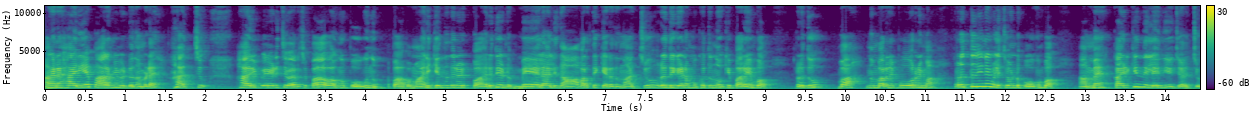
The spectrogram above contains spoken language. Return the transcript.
അങ്ങനെ ഹരിയെ പറഞ്ഞു വിട്ടു നമ്മുടെ അച്ചു. ഹരി പേടിച്ച് വരച്ച് പാവം അങ്ങ് പോകുന്നു. അപ്പൊ അപമാനിക്കുന്നതിനൊരു പരിധിയുണ്ട്. മേലാൽ ഇത് ആവർത്തിക്കരുതെന്ന് അച്ചു ഋതുകയുടെ മുഖത്ത് നോക്കി പറയുമ്പോ ഋതു വാ എന്നും പറഞ്ഞ് പൂർണിമ ഋതുവിനെ വിളിച്ചുകൊണ്ട് പോകുമ്പോ അമ്മ കഴിക്കുന്നില്ലേ? എന്ന് ചോദിച്ചു അച്ചു.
